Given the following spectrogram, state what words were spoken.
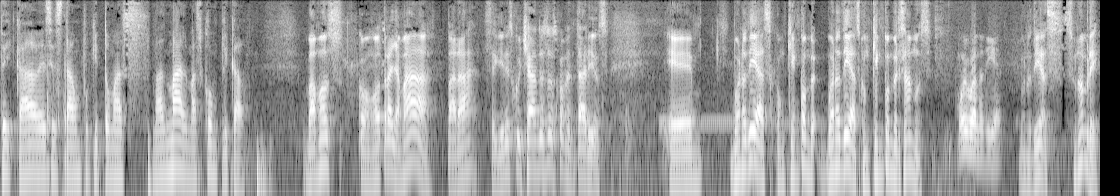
de cada vez está un poquito más, más mal, más complicado. Vamos con otra llamada para seguir escuchando esos comentarios. Eh, buenos días, ¿con quién buenos días, ¿con quién conversamos? Muy buenos días. Buenos días, ¿su nombre?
